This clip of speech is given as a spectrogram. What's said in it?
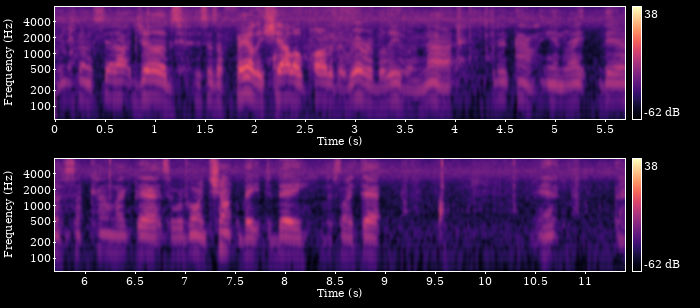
We're just gonna set out jugs. This is a fairly shallow part of the river, believe it or not. Put it out in right there, kind of like that. So we're going chunk bait today, just like that. And the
